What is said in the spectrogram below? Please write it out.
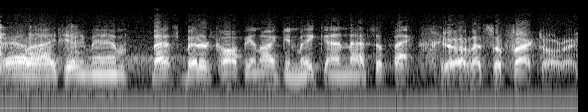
Well, I tell you, ma'am, that's better coffee than I can make, and that's a fact. Yeah, that's a fact, all right.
